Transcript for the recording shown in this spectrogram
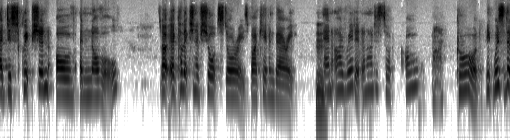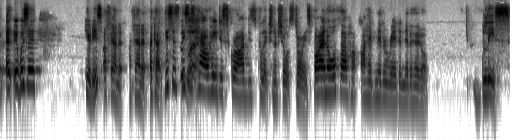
a description of a novel, a collection of short stories by Kevin Barry. Mm. And I read it and I just thought, oh my God. It was the it was a here it is. I found it. I found it. Okay. This is Good this work. is how he described his collection of short stories by an author I had never read and never heard of. Bliss,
